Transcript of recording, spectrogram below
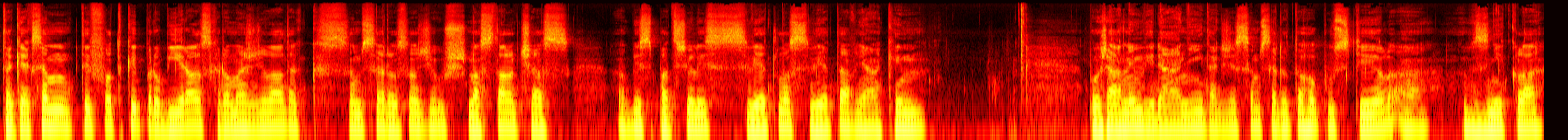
tak jak jsem ty fotky probíral, schromažďoval, tak jsem se rozhodl, že už nastal čas, aby spatřili světlo světa v nějakým pořádném vydání, takže jsem se do toho pustil a vznikla,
